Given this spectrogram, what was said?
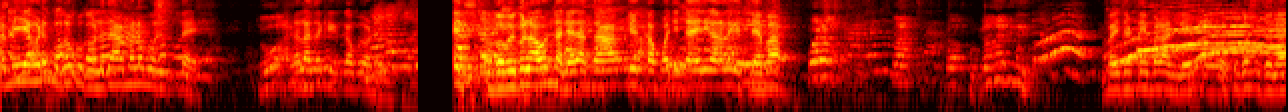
आम्ही एवढं फुगं फुगवलं तर आम्हाला बोलत नाही. चला आता केक कापून ओढायला. फुगा बिगं लावून झाल्यात आता. केक कापायची तयारी करायला घेतली बा. बाईचं टेबल आणले. तर फुगा सुचवला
